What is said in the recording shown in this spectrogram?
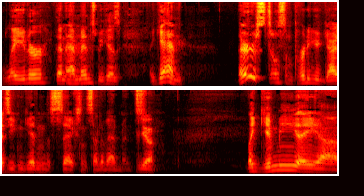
later than Mhm. Edmonds because again, there's still some pretty good guys you can get in the six instead of Edmonds. Yeah. Like, give me a uh,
